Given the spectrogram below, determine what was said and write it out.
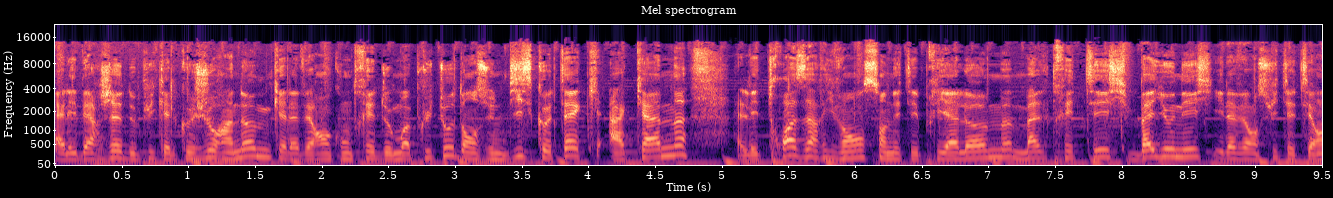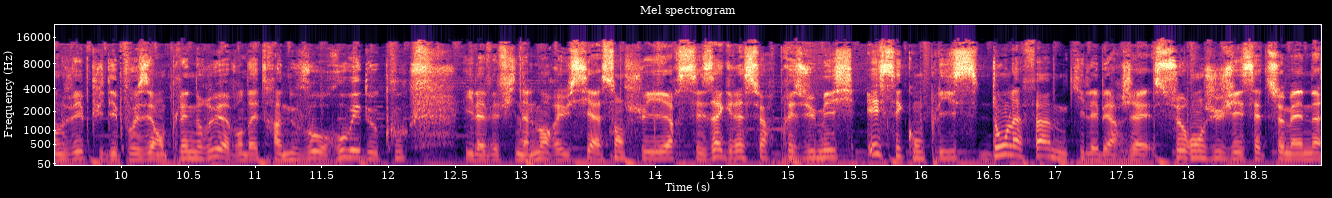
Elle hébergeait depuis quelques jours un homme qu'elle avait rencontré deux mois plus tôt dans une discothèque à Cannes. Les trois arrivants s'en étaient pris à l'homme, maltraité, bâillonné. Il avait ensuite été enlevé puis déposé en pleine rue avant d'être à nouveau roué de coups. Il avait finalement réussi à s'enfuir. Ses agresseurs présumés et ses complices, dont la femme qui l'hébergeait, seront jugés cette semaine.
